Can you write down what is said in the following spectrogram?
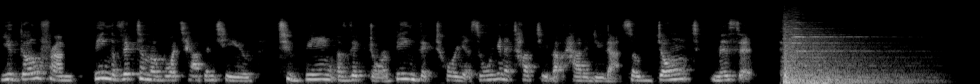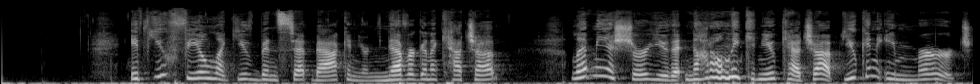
you go from being a victim of what's happened to you to being a victor, being victorious. And we're going to talk to you about how to do that. So don't miss it. If you feel like you've been set back and you're never going to catch up, let me assure you that not only can you catch up, you can emerge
